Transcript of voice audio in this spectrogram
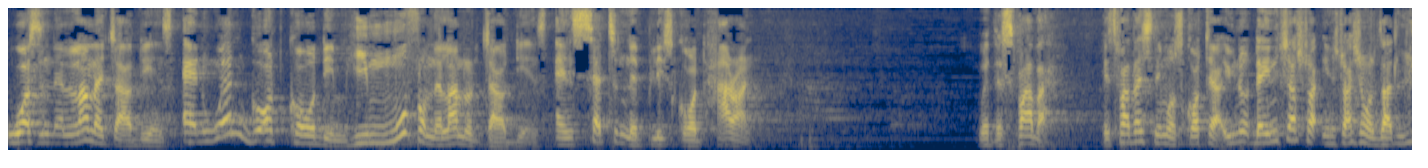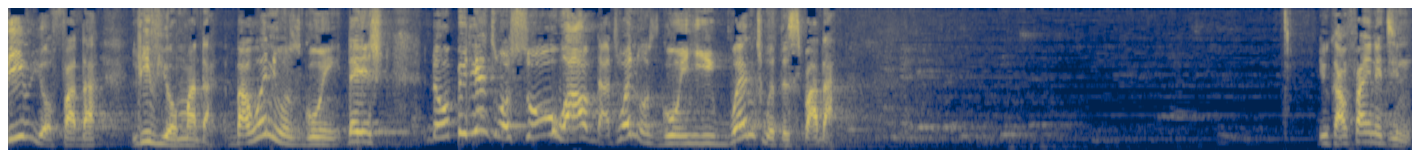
was in the land of Chaldeans, and when God called him, he moved from the land of Chaldeans and settled in a place called Haran with his father. His father's name was Kotel. You know, the initial instruction was that leave your father, leave your mother. But when he was going, the, the obedience was so wild that when he was going, he went with his father. You can find it in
